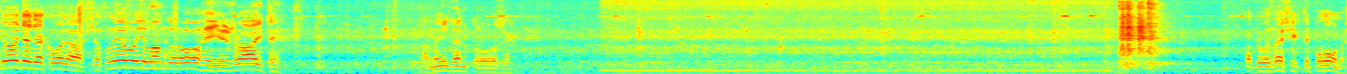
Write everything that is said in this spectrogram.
Все, дядя Коля, щасливої вам дороги, їжджайте. А ми йдемо теж. Подвезеш їх ти поломиш.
